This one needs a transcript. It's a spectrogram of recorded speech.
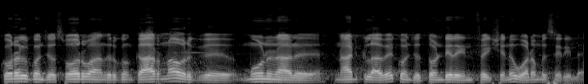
குரல் கொஞ்சம் சோர்வாக இருந்திருக்கும். காரணம் அவருக்கு மூணு நாலு நாட்களாகவே கொஞ்சம் தொண்டையில் இன்ஃபெக்ஷனு உடம்பு சரியில்லை.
